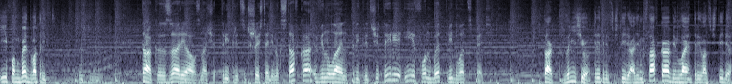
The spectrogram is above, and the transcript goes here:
и Фонбет 2.30. Мгм. Так, за Реал, значит, 3.36 1x ставка, Winline 3.34 и Фонбет 3.25. Так, за ничью 3.34 1x ставка, Winline 3.24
